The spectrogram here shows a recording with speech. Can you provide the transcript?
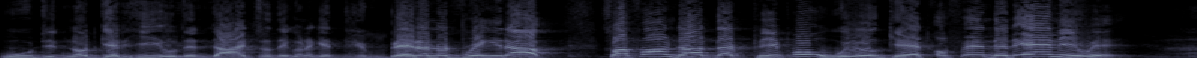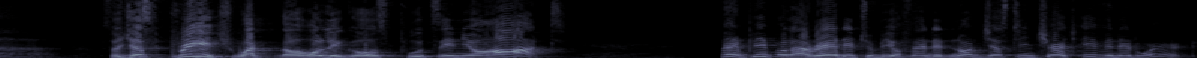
who did not get healed and died. So they're going to get, you better not bring it up. So I found out that people will get offended anyway. So just preach what the Holy Ghost puts in your heart. Man, people are ready to be offended, not just in church, even at work.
